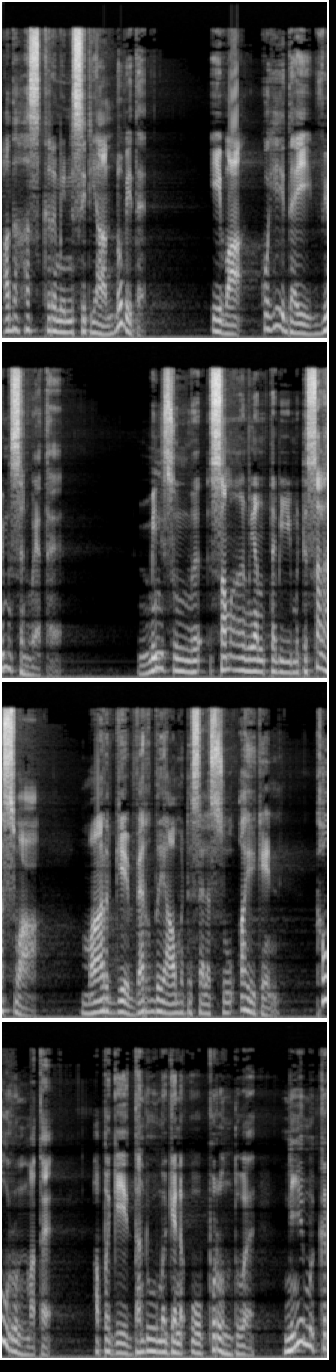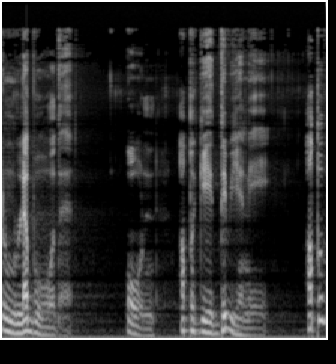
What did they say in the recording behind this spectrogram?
අදහස් කරමින් සිටියා නොවෙද. ඒවා කොහේ දැයි විමසනු ඇත. මිනිසුන්ව සමානයන් තැබීමට සලස්වා මාර්ගය වැර්දයාමට සැලස්සූ අයගෙන් කවුරුන් මත අපගේ දඩුවම ගැන ඕ පොරොන්දුව නියම කරනු ලැබුවෝද. ඔවුන් අපගේ දෙවියනේ අපව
